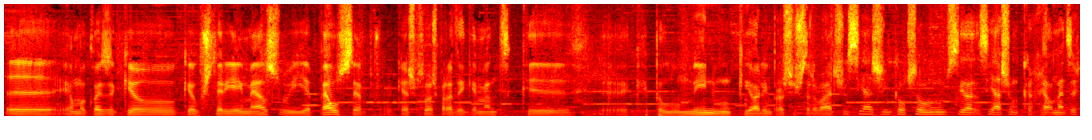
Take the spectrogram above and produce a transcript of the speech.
Eh, é uma coisa que eu, que eu gostaria imenso e apelo sempre que as pessoas praticamente que, eh, que pelo mínimo que olhem para os seus trabalhos se acham que eles são, se acham que realmente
